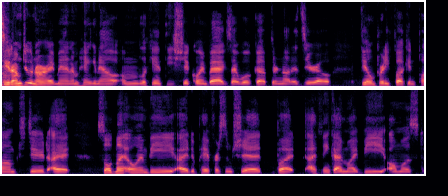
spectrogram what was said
Dude, I'm doing all right, man. I'm hanging out. I'm looking at these shitcoin bags. I woke up, they're not at zero. Feeling pretty fucking pumped, dude. I sold my OMB. I had to pay for some shit, but I think I might be almost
